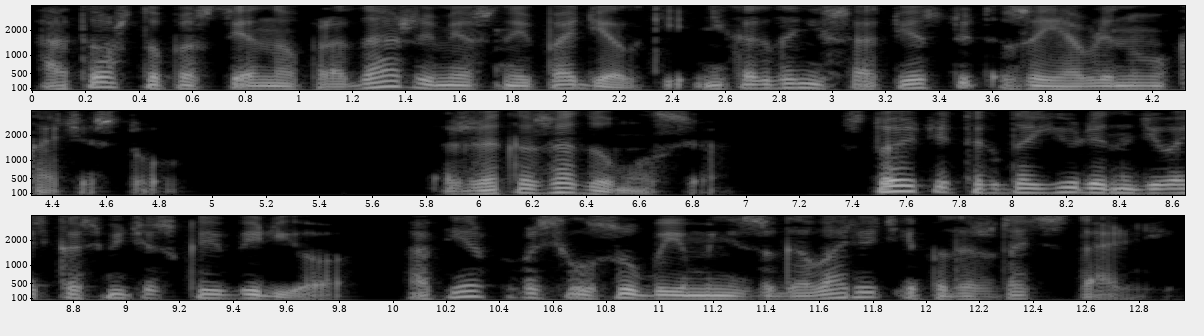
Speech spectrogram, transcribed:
А то, что постоянно в продаже местные поделки, никогда не соответствует заявленному качеству. Жека задумался. Стоит ли тогда Юле надевать космическое белье, а Пьер попросил зубы ему не заговаривать и подождать Стали.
